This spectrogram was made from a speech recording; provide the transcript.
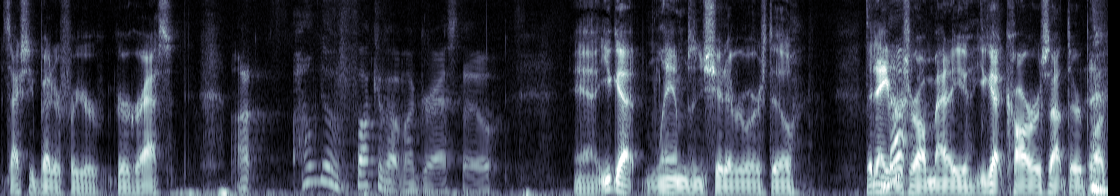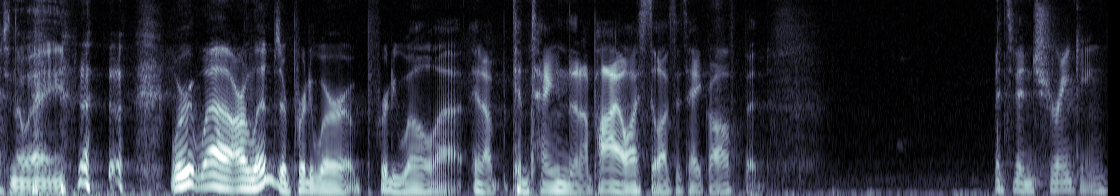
It's actually better for your, your grass. I, I don't give a fuck about my grass though. Yeah, you got limbs and shit everywhere still. The neighbors Not- are all mad at you. You got cars out there parked in the way. We're well, our limbs are pretty well, pretty well uh, in a contained in a pile. I still have to take off, but it's been shrinking.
